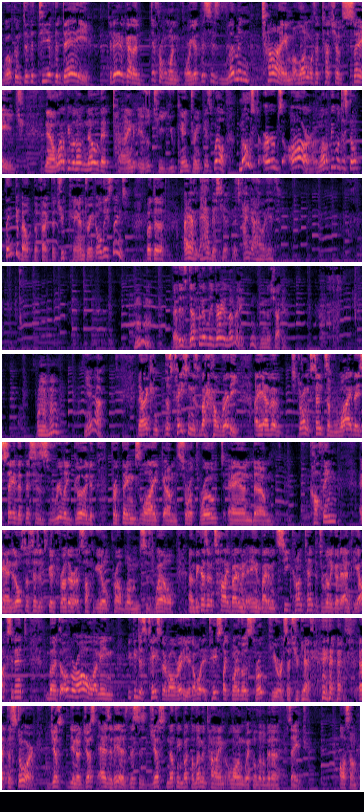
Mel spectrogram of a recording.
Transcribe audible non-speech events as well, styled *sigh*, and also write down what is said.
welcome to the tea of the day. Today I've got a different one for you. This is lemon thyme along with a touch of sage. Now, a lot of people don't know that thyme is a tea you can drink as well. Most herbs are. A lot of people just don't think about the fact that you can drink all these things. But uh, I haven't had this yet. Let's find out how it is. Mmm, that is definitely very lemony. Ooh, give me a shot here. Mm-hmm. Yeah. Now I can just tasting this *laughs* already. I have a strong sense of why they say that this is really good for things like um, sore throat and um, coughing and it also says it's good for other esophageal problems as well. Um, because of its high vitamin A and vitamin C content, it's a really good antioxidant. But overall, I mean, you can just taste it already. It, it tastes like one of those throat cures that you get *laughs* at the store. Just, you know, just as it is. This is just nothing but the lemon thyme along with a little bit of sage. Awesome.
